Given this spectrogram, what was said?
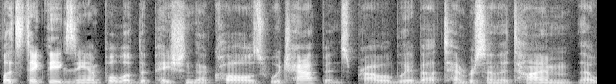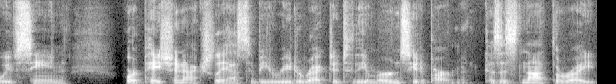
Let's take the example of the patient that calls, which happens probably about 10% of the time that we've seen, where a patient actually has to be redirected to the emergency department because it's not the right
